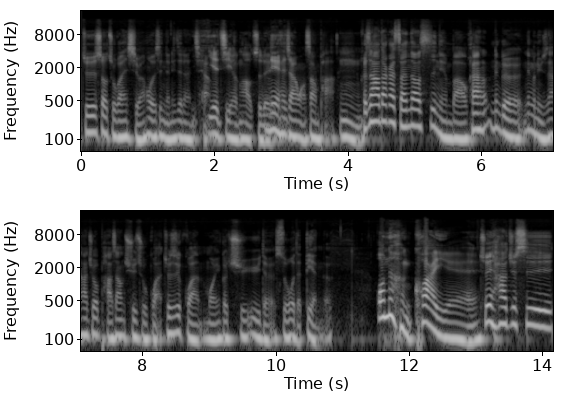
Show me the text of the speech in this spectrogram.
就是受主管喜欢，或者是能力真的很强，业绩很好之类的，你也很想往上爬。嗯，可是他大概三到四年吧，我看那个那个女生，她就爬上区主管，就是管某一个区域的所有的店了。哦，那很快耶！所以他就是，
